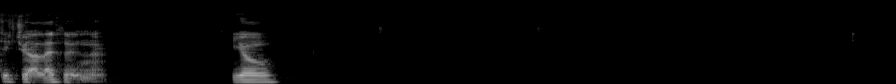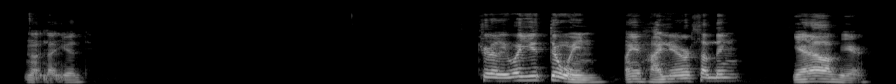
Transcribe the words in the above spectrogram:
Teach you a lesson. Yo. Not that yet. Charlie, what are you doing? Are you hiding or something? Get out of here.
